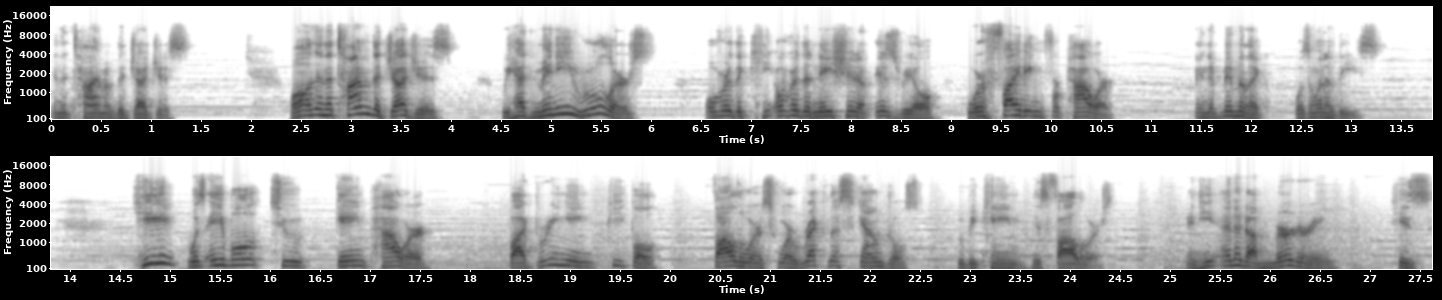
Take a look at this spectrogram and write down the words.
in the time of the judges? Well, in the time of the judges, we had many rulers over the over the nation of Israel who were fighting for power, and Abimelech was one of these. He was able to gain power by bringing people, followers who were reckless scoundrels who became his followers. And he ended up murdering his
